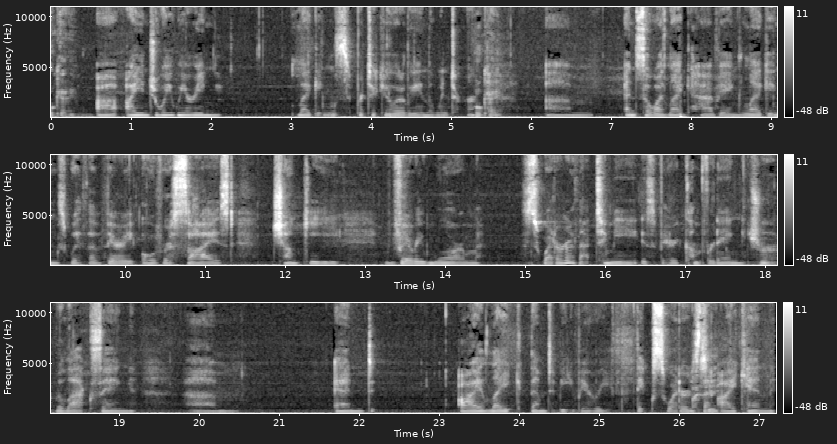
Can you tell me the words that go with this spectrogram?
Okay. Uh, I enjoy wearing leggings, particularly in the winter. Okay. Um, and so I like having leggings with a very oversized, chunky, very warm sweater. That to me is very comforting, Sure. relaxing. Um, and I like them to be very thick sweaters I that I can,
